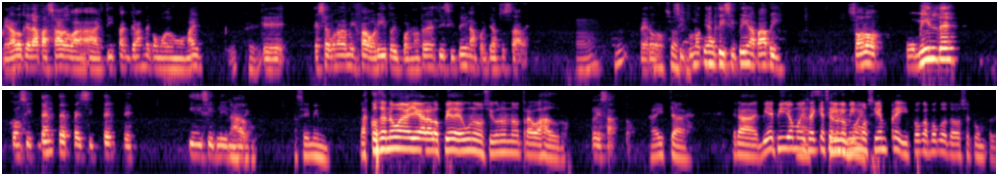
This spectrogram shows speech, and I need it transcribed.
mira lo que le ha pasado a, a artistas grandes como Don Omar, que ese es uno de mis favoritos y por no tener disciplina, pues ya tú sabes. Pero Eso si tú no tienes disciplina, papi, solo humilde, consistente, persistente y disciplinado. Así mismo. Las cosas no van a llegar a los pies de uno si uno no trabaja duro. Exacto. Ahí está. Mira, VIP yo me dice, hay que hacer lo mismo es. siempre y poco a poco todo se cumple.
